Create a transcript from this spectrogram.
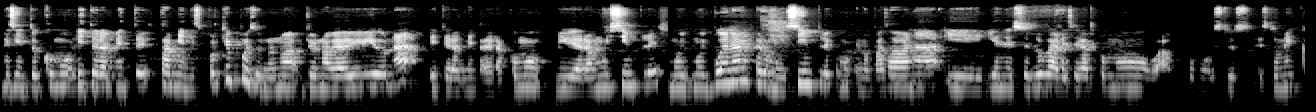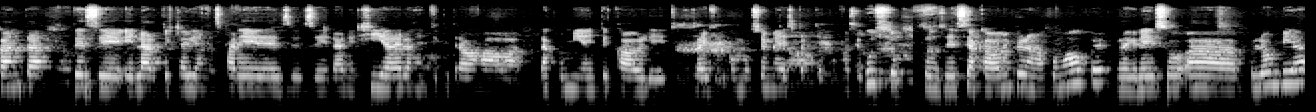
me siento como literalmente, también es porque pues uno no, yo no había vivido nada, literalmente, era como, mi vida era muy simple, muy, muy buena, pero muy simple, como que no pasaba nada. Y, y en esos lugares era como, wow, como esto, es, esto me encanta, desde el arte que había en las paredes, desde la energía de la gente que trabajaba, la comida impecable, entonces ahí fue como se me despertó como ese gusto. Entonces se acaba mi programa como AUPER, regreso a Colombia,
